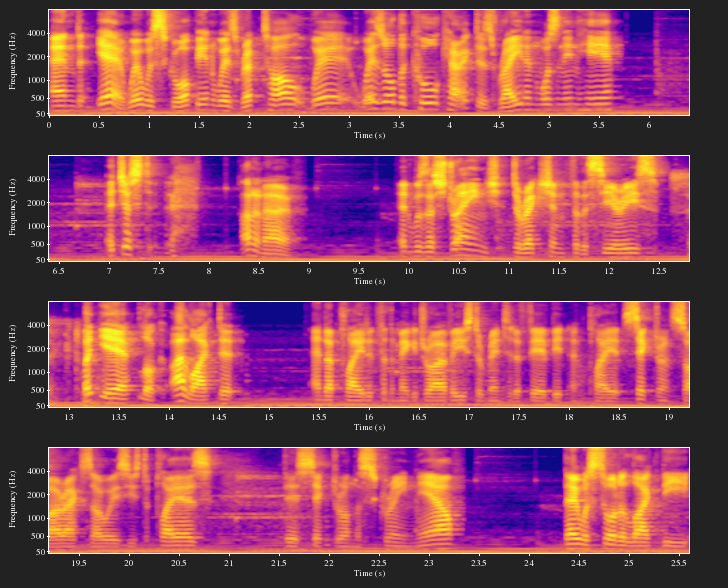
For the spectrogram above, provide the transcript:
And yeah, where was Scorpion? Where's Reptile? Where where's all the cool characters? Raiden wasn't in here. It just I don't know. It was a strange direction for the series. But yeah, look, I liked it. And I played it for the Mega Drive. I used to rent it a fair bit and play it. Sector and Cyrax I always used to play as. There's Sector on the screen now. They were sort of like the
